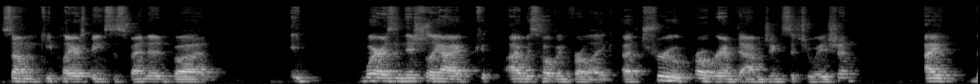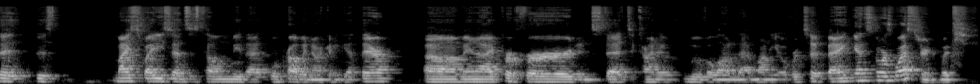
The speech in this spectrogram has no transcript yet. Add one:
some key players being suspended, but it, whereas initially I I was hoping for like a true program damaging situation, I the this my spidey sense is telling me that we're probably not going to get there. Um, and I preferred instead to kind of move a lot of that money over to betting against Northwestern, which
